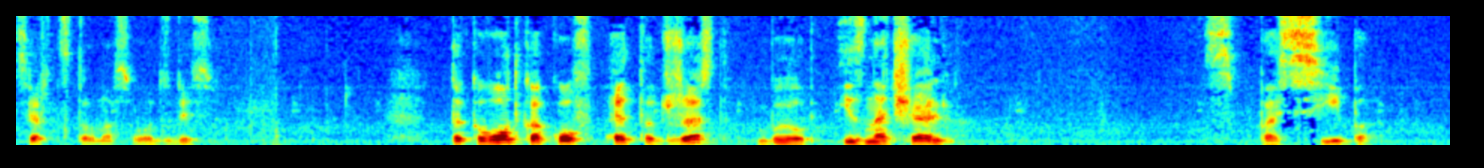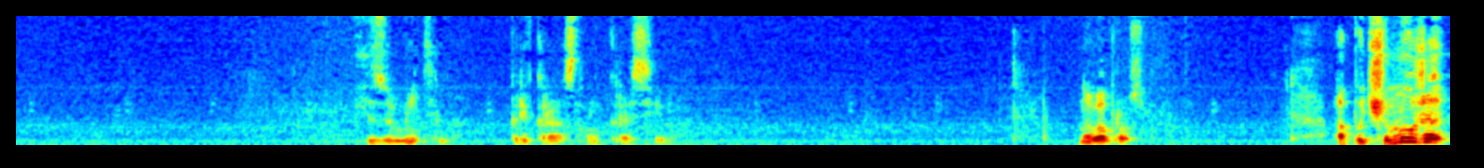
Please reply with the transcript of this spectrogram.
Сердце-то у нас вот здесь. Так вот, каков этот жест был изначально. Спасибо. Изумительно, прекрасно и красиво. Но вопрос. А почему же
